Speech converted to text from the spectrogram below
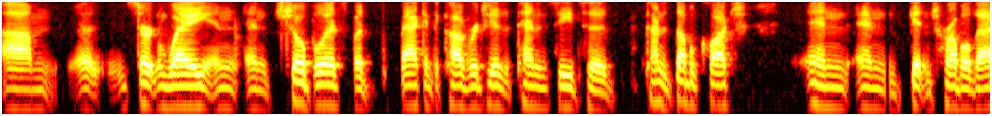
um, a certain way and and show blitz, but back into coverage, he has a tendency to kind of double clutch and and get in trouble that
